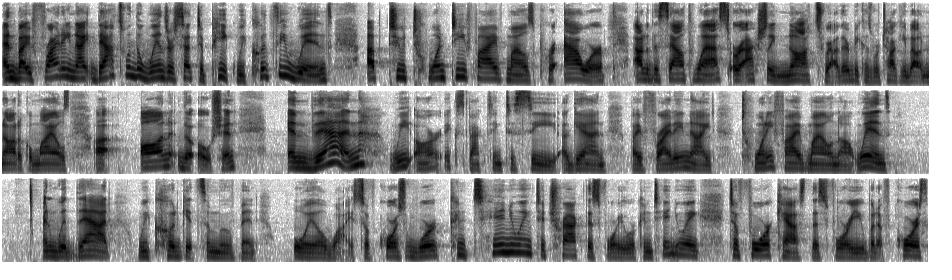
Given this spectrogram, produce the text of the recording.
And by Friday night, that's when the winds are set to peak. We could see winds up to 25 miles per hour out of the southwest, or actually knots rather, because we're talking about nautical miles uh, on the ocean. And then we are expecting to see again by Friday night 25 mile knot winds. And with that, we could get some movement oil wise. So, of course, we're continuing to track this for you. We're continuing to forecast this for you. But, of course,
